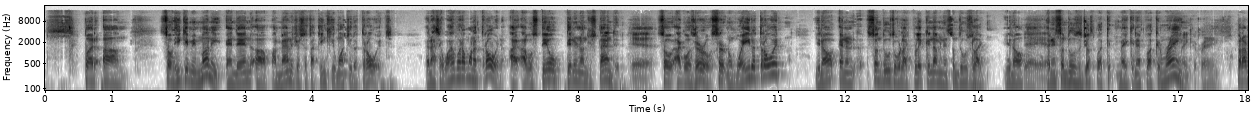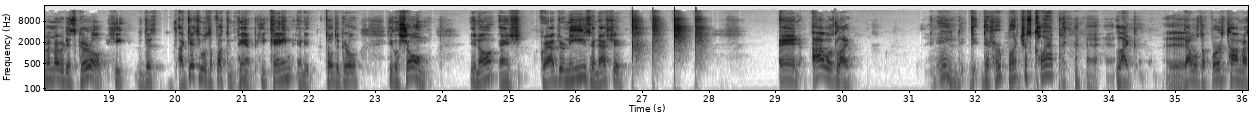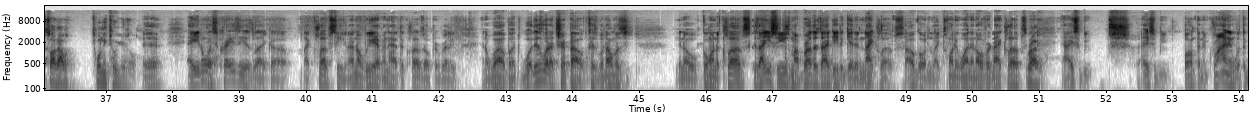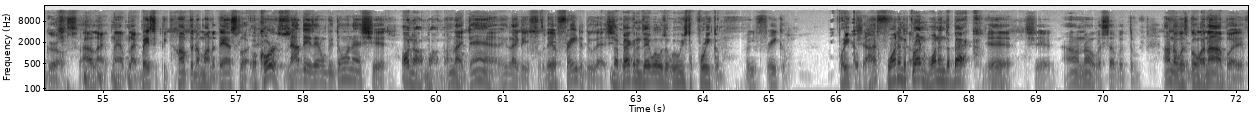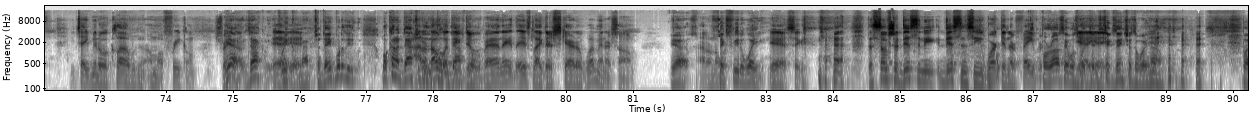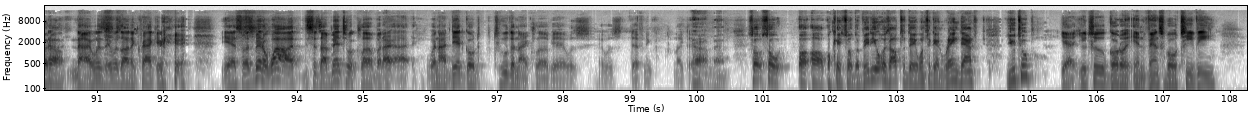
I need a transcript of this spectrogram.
But um, so he gave me money, and then uh, my manager says, "I think he wants you to throw it." And I said, "Why would I want to throw it?" I, I was still didn't understand it. Yeah. So I go, "Is there a certain way to throw it?" You know, and then some dudes were like flicking them, and then some dudes were like, you know, Yeah, yeah. and then some dudes are just fucking making it fucking rain. Make it rain. But I remember this girl. He, this, I guess he was a fucking pimp. He came and he told the girl, he go show him, you know, and she grabbed her knees and that shit. And I was like, hey, did, did her butt just clap? like, that was the first time I saw that. I was 22 years old. Yeah. And you know what's crazy is like uh like club scene. I know we haven't had the clubs open really in a while, but what this is what I trip out because when I was you know going to clubs because I used to use my brother's ID to get in nightclubs. I'll go in like 21 and over nightclubs. Right. And I used to be I used to be bumping and grinding with the girls. I was like, man, like basically humping them on the dance floor. Of course. Nowadays they don't be doing that shit. Oh, no, no, no. I'm like, damn, they like they they afraid to do that shit. Now, back in the day, what was it? We used to freak them. we freak 'em. Freak them. Shit, One in the front, one in the back. Yeah, shit. I don't know what's up with the. I don't know what's going on, but if you take me to a club, can, I'm gonna freak them. Straight Yeah, up. exactly. Yeah, freak yeah. 'em, man. Today, what are they? What kind of dances? I do don't know what they do, man. They, they it's like they're scared of women or something. Yes. I don't know Six what- feet away. Yeah, six. the social distancing distancing worked in their favor. For us, it was Yeah, within yeah, yeah. six inches away, huh? but uh, Nah, it was it was on a cracker. yeah, so it's been a while since I've been to a club, but I, I when I did go to the nightclub, yeah, it was it was definitely like that. yeah, man. So, so uh, uh, okay. So the video is out today. Once again, Rain Dance, YouTube. Yeah, YouTube, go to Invincible TV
